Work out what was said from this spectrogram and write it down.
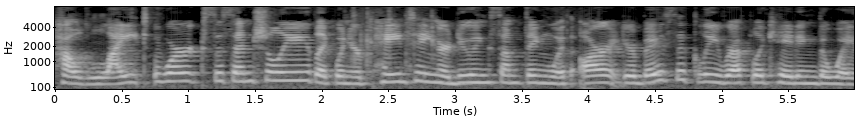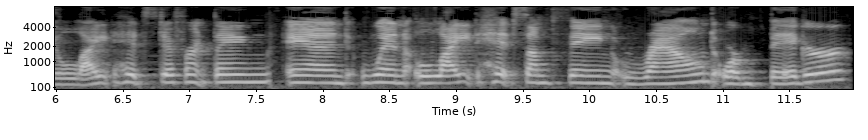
how light works essentially. Like when you're painting or doing something with art, you're basically replicating the way light hits different things. And when light hits something round or bigger,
